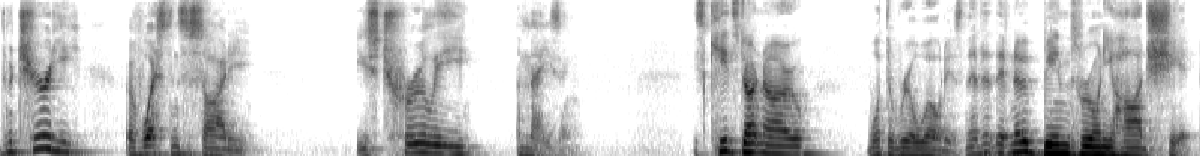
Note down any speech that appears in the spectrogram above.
The maturity of Western society is truly amazing. These kids don't know what the real world is. They've never been through any hard shit.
